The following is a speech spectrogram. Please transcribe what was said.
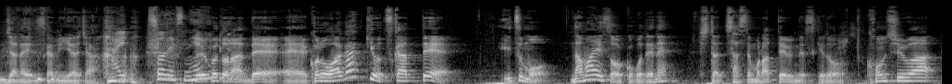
じゃないですか、右輪ちゃん。はい、そうですね。ということなんで、えーこの和楽器を使って、いつも生演奏をここでね、した、させてもらってるんですけど、今週は、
